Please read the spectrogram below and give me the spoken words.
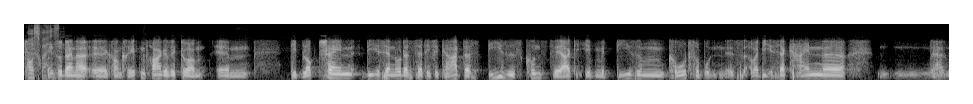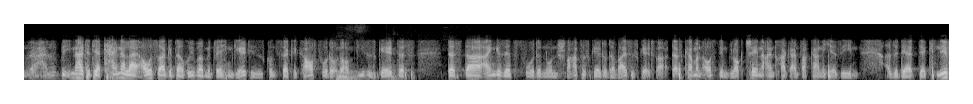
Und zu ausweisen. deiner äh, konkreten Frage, Viktor, ähm, die Blockchain, die ist ja nur das Zertifikat, dass dieses Kunstwerk eben mit diesem Code verbunden ist. Aber die ist ja keine, beinhaltet ja keinerlei Aussage darüber, mit welchem Geld dieses Kunstwerk gekauft wurde oder ob Mhm. dieses Geld, das, das da eingesetzt wurde, nun schwarzes Geld oder weißes Geld war. Das kann man aus dem Blockchain-Eintrag einfach gar nicht ersehen. Also der, der Kniff,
